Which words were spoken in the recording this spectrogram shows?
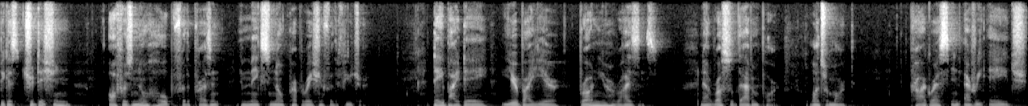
because tradition offers no hope for the present and makes no preparation for the future. Day by day, year by year, broaden your horizons. Now, Russell Davenport once remarked progress in every age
